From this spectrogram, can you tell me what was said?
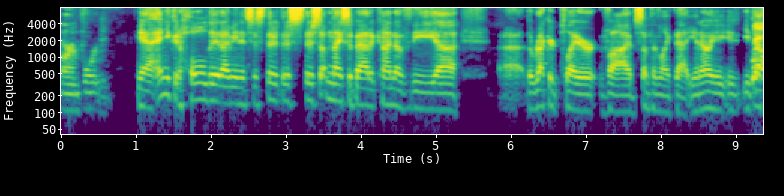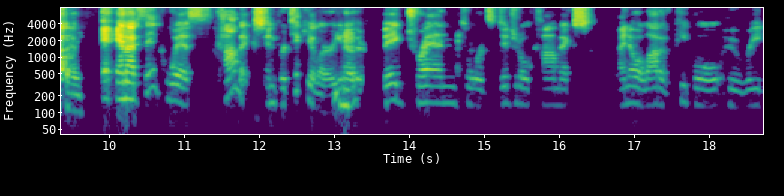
are important. yeah, and you can hold it. I mean, it's just there, there's there's something nice about it. Kind of the uh, uh, the record player vibe, something like that. You know, you you, Well, definitely And I think with comics in particular, you know, Mhm. there's a big trend towards digital comics. I know a lot of people who read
